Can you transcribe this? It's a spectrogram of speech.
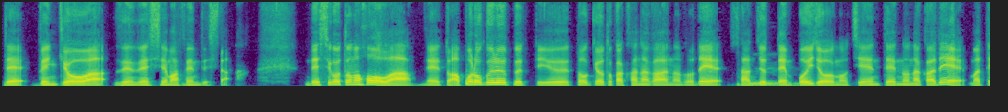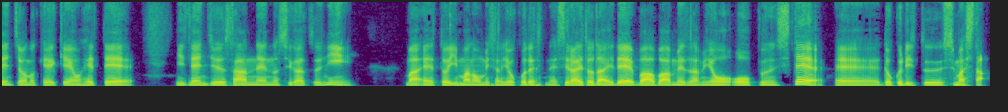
て、勉強は全然してませんでした。で、仕事の方は、えっ、と、アポログループっていう東京とか神奈川などで30店舗以上のチェーン店の中で、まあ、店長の経験を経て、2013年の4月に、まあ、えっ、と、今のお店の横ですね、白糸台でバーバー目覚みをオープンして、えー独立しました。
